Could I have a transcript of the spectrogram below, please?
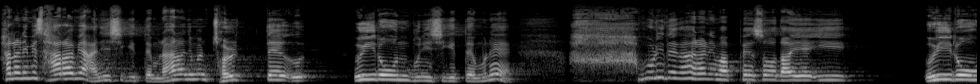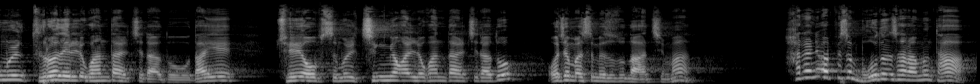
하나님이 사람이 아니시기 때문에 하나님은 절대 의로운 분이시기 때문에 아무리 내가 하나님 앞에서 나의 이 의로움을 드러내려고 한다 할지라도 나의 죄 없음을 증명하려고 한다 할지라도 어제 말씀에서도 나왔지만 하나님 앞에서 모든 사람은 다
